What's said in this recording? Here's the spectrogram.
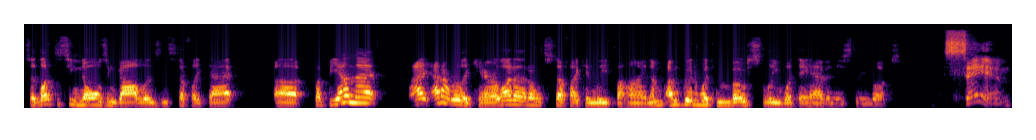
So I'd love to see gnolls and goblins and stuff like that. Uh, but beyond that, I, I don't really care. A lot of that old stuff I can leave behind. I'm I'm good with mostly what they have in these three books. Sam,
